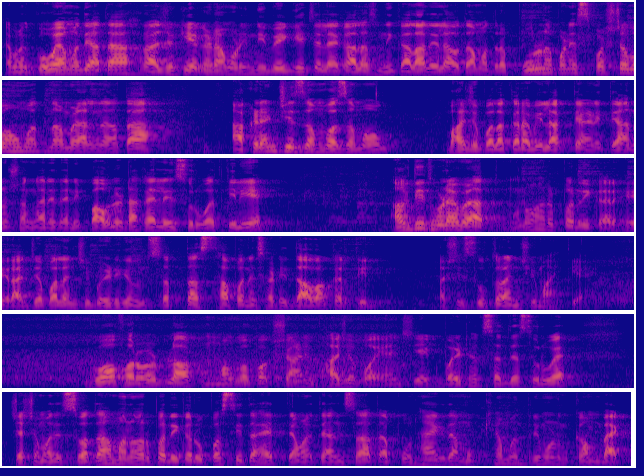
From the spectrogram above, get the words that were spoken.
त्यामुळे गोव्यामध्ये आता राजकीय घडामोडींनी वेग घेतलेला आहे कालच निकाल आलेला होता. मात्र पूर्णपणे स्पष्ट बहुमत न मिळाल्यानं आता आकड्यांची जमवाजमव भाजपला करावी लागते आणि त्या अनुषंगाने त्यांनी पावलं टाकायलाही सुरुवात केली आहे. अगदी थोड्या वेळात मनोहर पर्रीकर हे राज्यपालांची भेट घेऊन सत्ता स्थापनेसाठी दावा करतील अशी सूत्रांची माहिती आहे. गोवा फॉरवर्ड ब्लॉक मगो पक्ष आणि भाजप यांची एक बैठक सध्या सुरू आहे. ज्याच्यामध्ये स्वतः मनोहर पर्रीकर उपस्थित आहेत. त्यामुळे त्यांचं आता पुन्हा एकदा मुख्यमंत्री म्हणून कमबॅक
